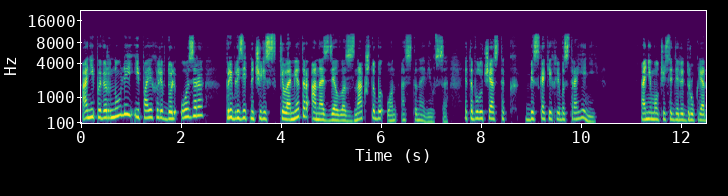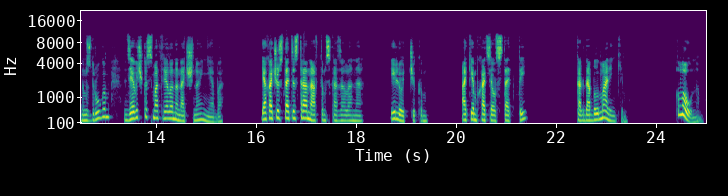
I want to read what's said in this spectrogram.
Они повернули и поехали вдоль озера. Приблизительно через километр она сделала знак, чтобы он остановился. Это был участок без каких-либо строений. Они молча сидели друг рядом с другом. Девочка смотрела на ночное небо. «Я хочу стать астронавтом», — сказала она, — «и летчиком». «А кем хотел стать ты?» «Когда был маленьким?» «Клоуном».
